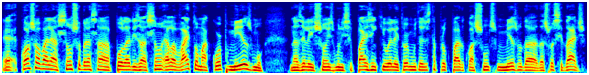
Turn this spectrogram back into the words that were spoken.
É, qual a sua avaliação sobre essa polarização? Ela vai tomar corpo mesmo nas eleições municipais, em que o eleitor muitas vezes está preocupado com assuntos mesmo da, da sua cidade?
